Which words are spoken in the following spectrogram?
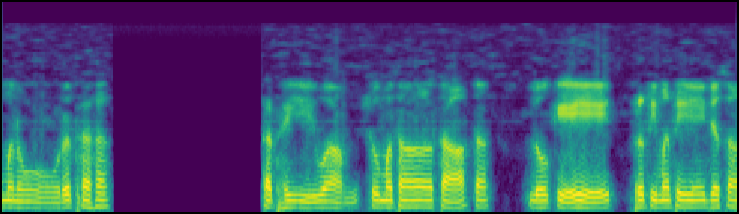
मनोरथः। तथैवांशुमता तात लोके प्रतिमतेजसा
